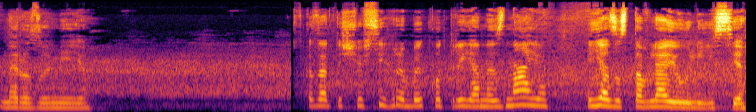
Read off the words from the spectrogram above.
Не розумію. Сказати, що всі гриби, котрі я не знаю, я заставляю у лісі.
